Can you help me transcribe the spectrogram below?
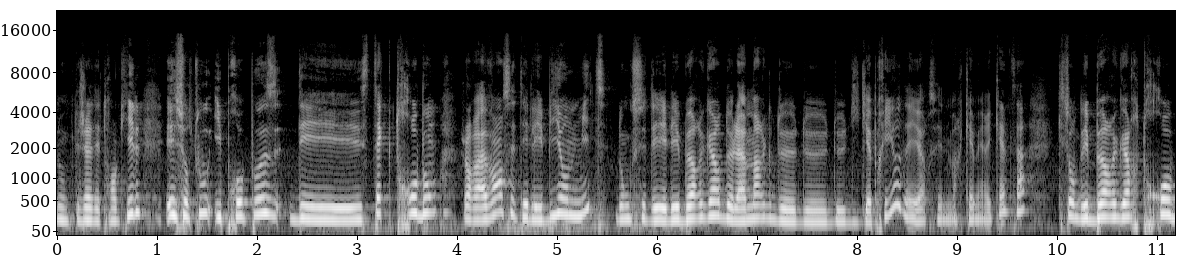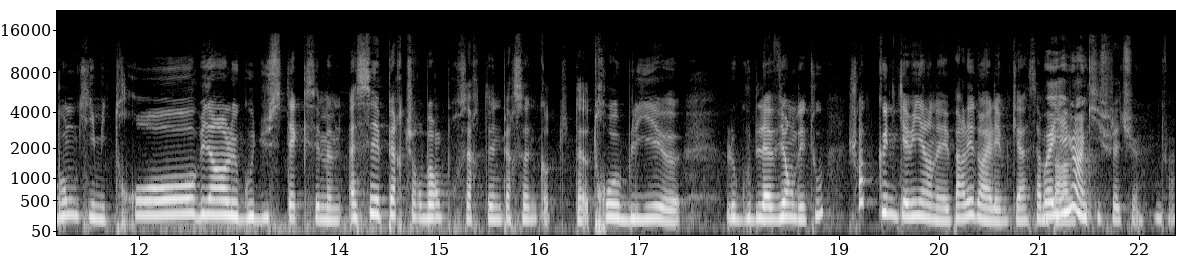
Donc déjà t'es tranquille. Et surtout, ils proposent des steaks trop bons. Genre avant, c'était les Beyond Meat, donc c'est des- les burgers de la marque de, de, de DiCaprio d'ailleurs, c'est une marque américaine ça, qui sont des burgers trop bons, qui imitent trop bien le goût du steak. C'est même assez perturbant pour certaines personnes quand t'as trop oublié euh, le goût de la viande et tout. Je crois que Connie Camille en avait parlé dans LMK, ça me Ouais, il y a eu un kiff là-dessus. une fois.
